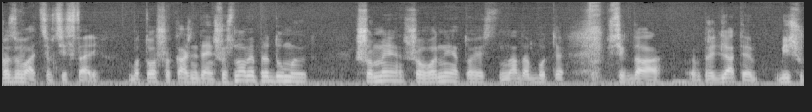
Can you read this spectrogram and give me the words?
розвиватися в цій сфері. Бо то, що кожен день щось нове придумують, що ми, що вони, тобто треба бути завжди приділяти більшу,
